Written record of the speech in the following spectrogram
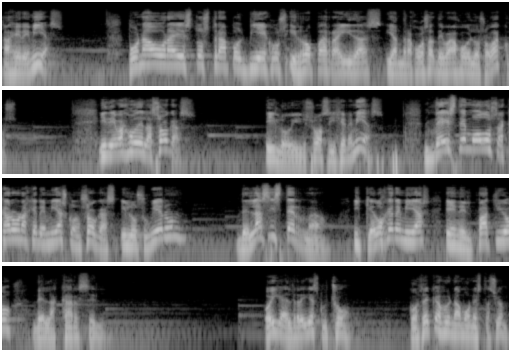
a Jeremías, pon ahora estos trapos viejos y ropas raídas y andrajosas debajo de los sobacos y debajo de las sogas. Y lo hizo así Jeremías. De este modo sacaron a Jeremías con sogas y lo subieron de la cisterna y quedó Jeremías en el patio de la cárcel. Oiga, el rey escuchó. Consé que fue una amonestación.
